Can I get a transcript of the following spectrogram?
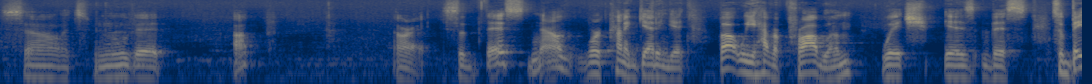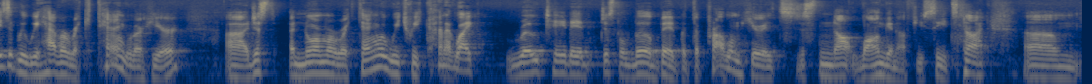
So let's move it up. All right, so this, now we're kind of getting it, but we have a problem, which is this. So basically we have a rectangular here, uh, just a normal rectangle, which we kind of like rotated just a little bit, but the problem here, it's just not long enough. You see, it's not um,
